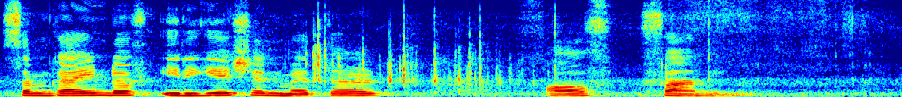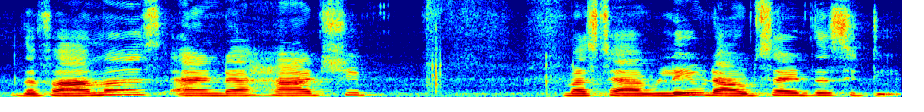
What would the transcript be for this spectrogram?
some kind of irrigation method of farming. The farmers and a hardship must have lived outside the city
